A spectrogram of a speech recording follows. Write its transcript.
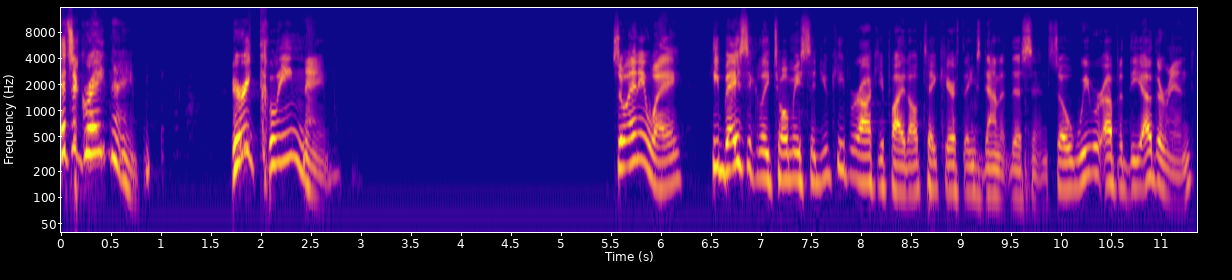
it's a great name, very clean name. So, anyway, he basically told me, he said, You keep her occupied, I'll take care of things down at this end. So, we were up at the other end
